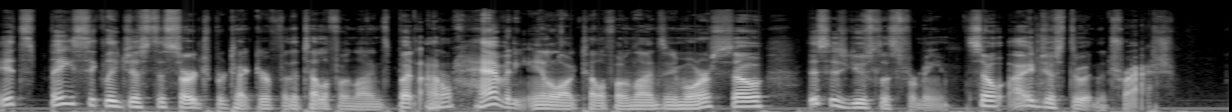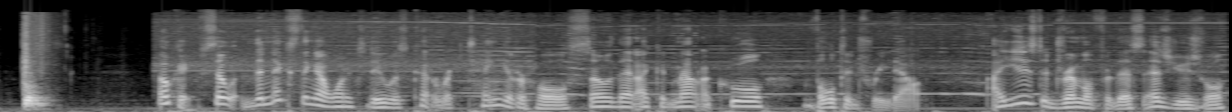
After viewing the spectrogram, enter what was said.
It's basically just a surge protector for the telephone lines, but I don't have any analog telephone lines anymore, so this is useless for me. So I just threw it in the trash. Okay, so the next thing I wanted to do was cut a rectangular hole so that I could mount a cool voltage readout. I used a Dremel for this as usual.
